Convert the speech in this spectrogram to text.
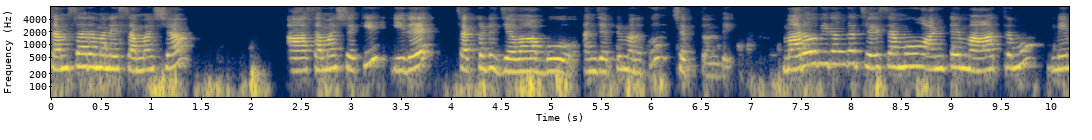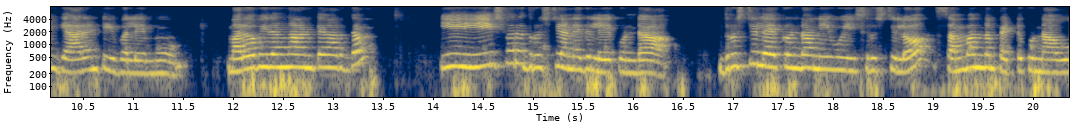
సంసారం అనే సమస్య ఆ సమస్యకి ఇదే చక్కటి జవాబు అని చెప్పి మనకు చెప్తుంది. మరో విధంగా చేశాము అంటే మాత్రము మేము గ్యారంటీ ఇవ్వలేము. మరో విధంగా అంటే అర్థం ఈ ఈశ్వర దృష్టి అనేది లేకుండా దృష్టి లేకుండా నీవు ఈ సృష్టిలో సంబంధం పెట్టుకున్నావు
